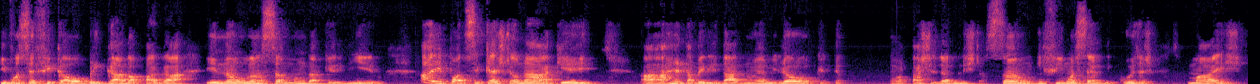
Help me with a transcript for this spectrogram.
E você fica obrigado a pagar e não lança mão daquele dinheiro. Aí pode se questionar que a rentabilidade não é melhor, porque tem uma taxa de administração, enfim, uma série de coisas, mas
